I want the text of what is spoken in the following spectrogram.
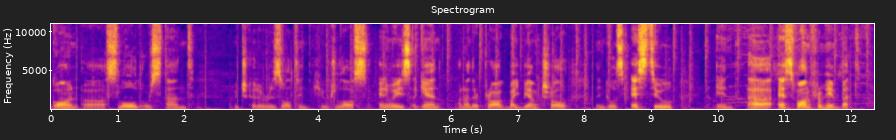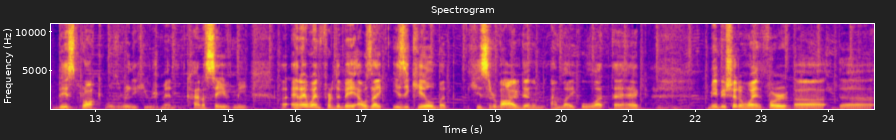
gone uh, slowed or stunned which could have resulted in huge loss. Anyways again another proc by Byungchul then goes S2 and uh, S1 from him but this proc was really huge man. It kind of saved me. Uh, and I went for the bay. I was like easy kill but he survived and I'm, I'm like what the heck? Maybe should have went for uh, the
